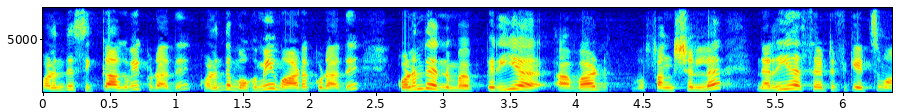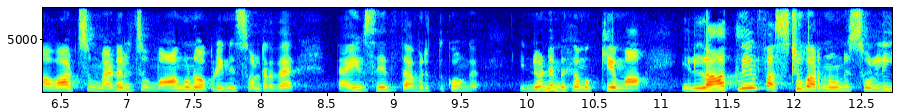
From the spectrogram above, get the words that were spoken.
குழந்தை சிக்காகவே கூடாது குழந்தை முகமே வாடக்கூடாது. குழந்தை நம்ம பெரிய அவார்ட் ஃபங்க்ஷனில் நிறைய சர்டிஃபிகேட்ஸும் அவார்ட்ஸும் மெடல்ஸும் வாங்கணும் அப்படின்னு சொல்கிறத தயவு செய்து தவிர்த்துக்கோங்க. இன்னொன்று மிக முக்கியமாக எல்லாத்துலேயும் ஃபஸ்ட்டு வரணும்னு சொல்லி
